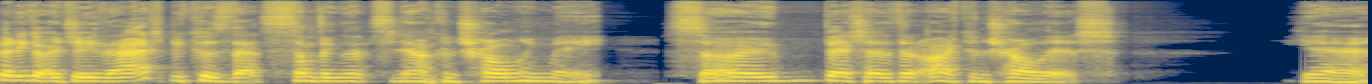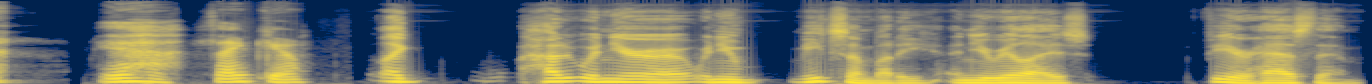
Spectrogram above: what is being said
Better go do that because that's something that's now controlling me. So better that I control it. Yeah. Yeah. Thank you. Like how do when you're uh, when you meet somebody and you realize fear has them,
